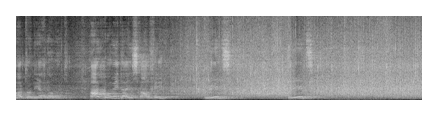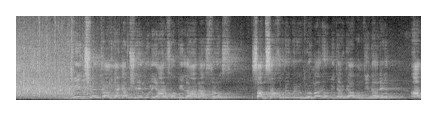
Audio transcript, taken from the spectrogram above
მარტონი არა ვართ. აქ მოვიდა ის ხალხი, ვინც ვინც ვინც ჩვენთან დაკავშირებული არ ყოფილა არასდროს სამსახურებრივ მდგომარეობიდან გამომდინარე, ან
